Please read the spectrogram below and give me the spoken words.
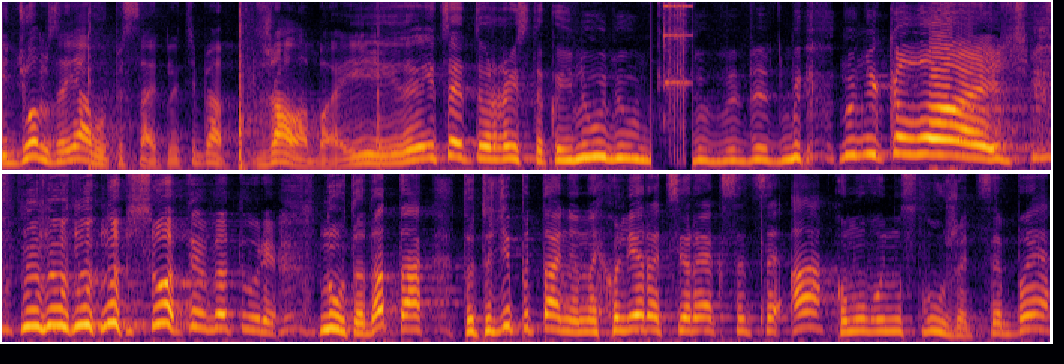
йдемо заяву писати, на тебе жалоба. І, і цей терорист такий, ну, ну, ну, ну Ніколаїч, ну, ну, ну, ну, що ти в натурі? Ну, тоді так. То тоді питання, на холєра ці рекси це А, кому вони служать, це Б.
